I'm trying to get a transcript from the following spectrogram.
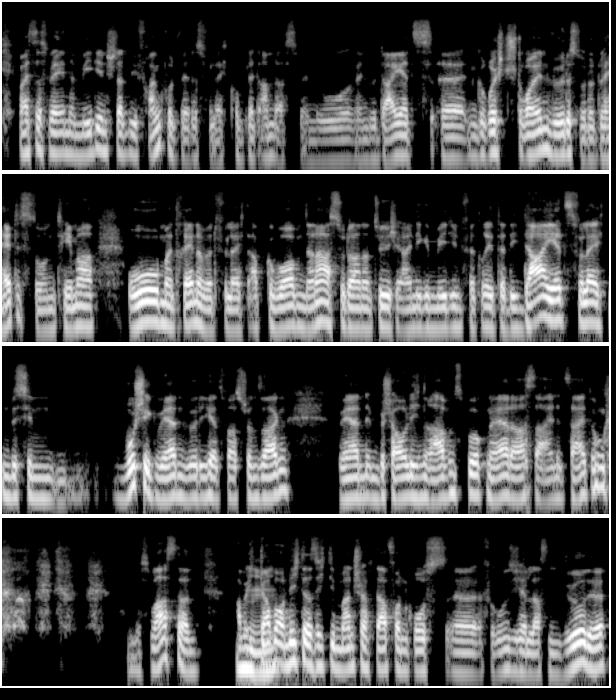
ich weiß, das wäre in einer Medienstadt wie Frankfurt wäre das vielleicht komplett anders, wenn du, wenn du da jetzt äh, ein Gerücht streuen würdest oder du hättest so ein Thema, oh, mein Trainer wird vielleicht abgeworben, dann hast du da natürlich einige Medienvertreter, die da jetzt vielleicht ein bisschen wuschig werden, würde ich jetzt fast schon sagen. Während im beschaulichen Ravensburg, naja, da hast du eine Zeitung. das war's dann. Aber mhm. ich glaube auch nicht, dass sich die Mannschaft davon groß äh, verunsichern lassen würde.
